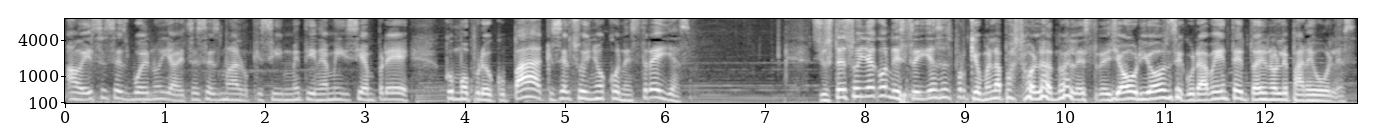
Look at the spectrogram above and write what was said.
a veces es bueno y a veces es malo, que sí me tiene a mí siempre como preocupada, que es el sueño con estrellas. Si usted sueña con estrellas es porque yo me la paso hablando de la estrella Orión, seguramente, entonces no le pare bolas.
